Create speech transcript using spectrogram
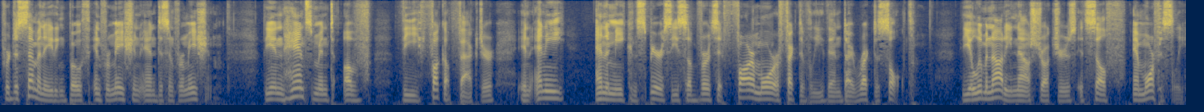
for disseminating both information and disinformation. The enhancement of the fuck up factor in any enemy conspiracy subverts it far more effectively than direct assault. The Illuminati now structures itself amorphously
